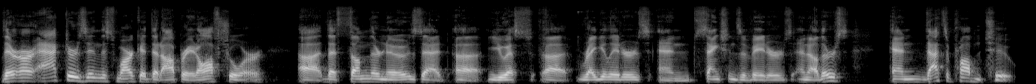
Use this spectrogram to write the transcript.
there are actors in this market that operate offshore uh, that thumb their nose at U.S. Uh, uh, regulators and sanctions evaders and others, and that's a problem too.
